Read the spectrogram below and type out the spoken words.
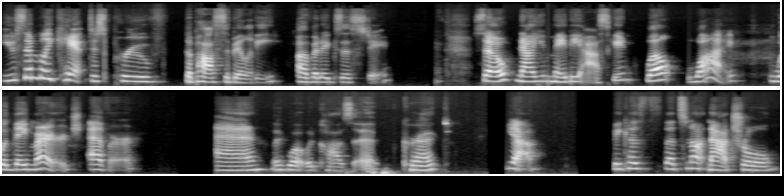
you simply can't disprove the possibility of it existing. So now you may be asking, well, why would they merge ever? And Like what would cause it? Correct. yeah, because that's not natural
